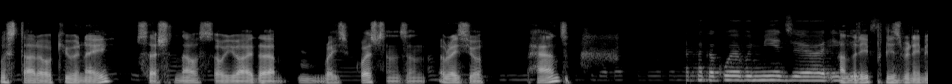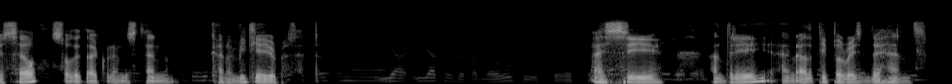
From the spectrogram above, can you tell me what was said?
we start our Q&A session now, so you either mm, raise your questions and raise your hand. Andrei, please rename yourself so that I could understand kind of media you present. I see Andrei and other people raising their hands.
